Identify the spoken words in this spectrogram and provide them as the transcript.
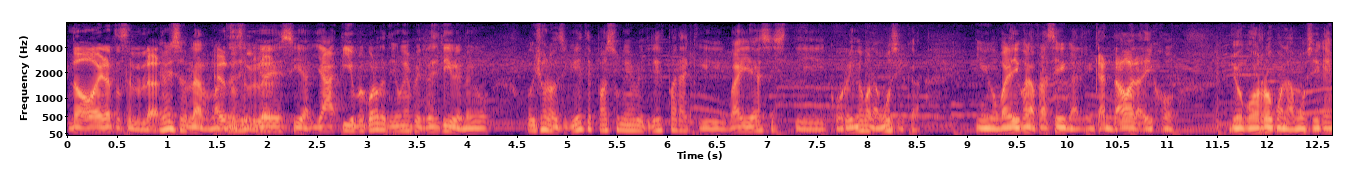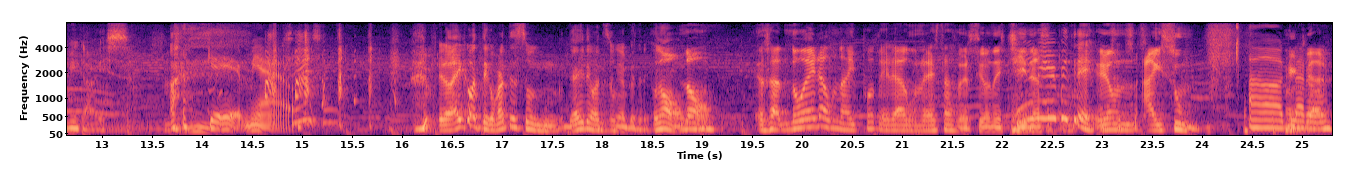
No, era tu celular. Era mi celular, ¿no? Era tu celular. yo decía, ya, y yo me acuerdo que tenía un MP3 libre, ¿no? Digo, oye, Cholo, si quieres te paso un MP3 para que vayas este, corriendo con la música. Y mi compadre dijo la frase enca- encantadora, dijo, yo corro con la música en mi cabeza. Qué miedo. Pero de ahí te compraste un, de ahí te compraste un MP3. No, No, o sea, no era un iPod, era una de estas versiones chinas. MP3, Era un iZoom. Ah, claro.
